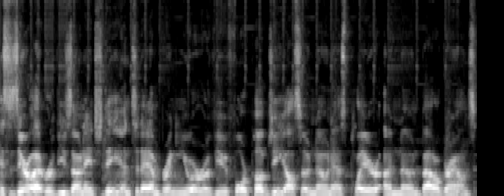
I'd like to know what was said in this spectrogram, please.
this is Zero at Review Zone HD, and today I'm bringing you a review for PUBG, also known as Player Unknown Battlegrounds,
